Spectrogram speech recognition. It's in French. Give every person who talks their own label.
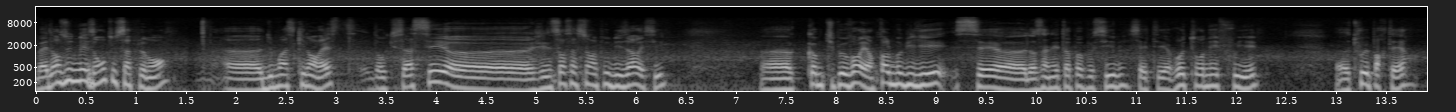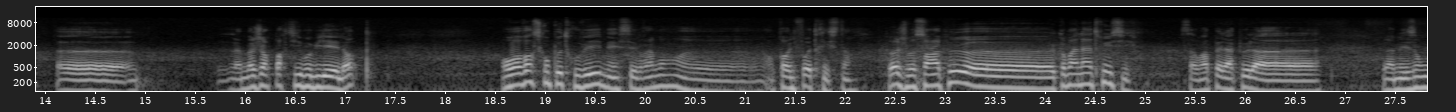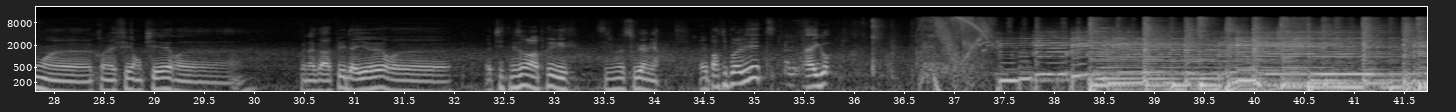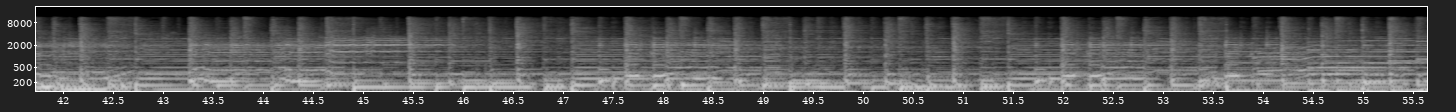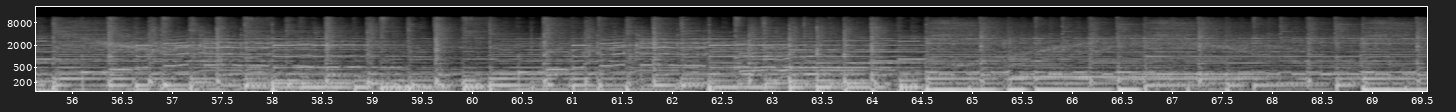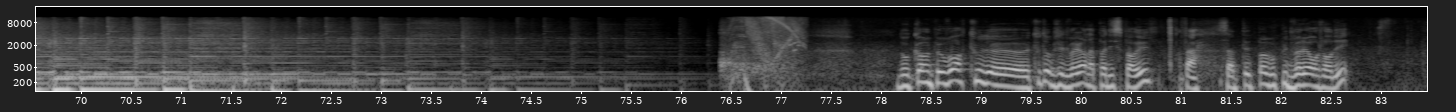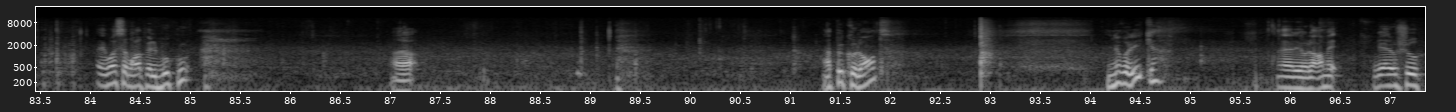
Speaker 1: bah, Dans une maison, tout simplement. Euh, du moins ce qu'il en reste. Donc c'est assez... euh, J'ai une sensation un peu bizarre ici. Euh, comme tu peux voir, il y a encore le mobilier. C'est dans un état pas possible. Ça a été retourné, fouillé. Tout est par terre. La majeure partie du mobilier est là. On va voir ce qu'on peut trouver, mais c'est vraiment, encore une fois, triste. hein. Je me sens un peu comme un intrus ici. Ça me rappelle un peu la, la maison euh, qu'on avait fait en pierre, euh, qu'on avait appelée d'ailleurs euh, la petite maison dans la prairie, si je me souviens bien. On est parti pour la visite? Allez, go Donc comme on peut voir, tout, objet de valeur n'a pas disparu. Enfin, ça n'a peut-être pas beaucoup de valeur aujourd'hui. Et moi, ça me rappelle beaucoup. Voilà. Un peu collante. Une relique. hein. Allez, on la remet bien au chaud.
